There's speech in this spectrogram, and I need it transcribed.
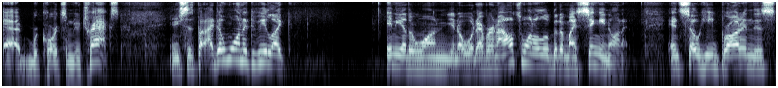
uh, record some new tracks. And he says, But I don't want it to be like any other one, you know, whatever. And I also want a little bit of my singing on it. And so he brought in this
